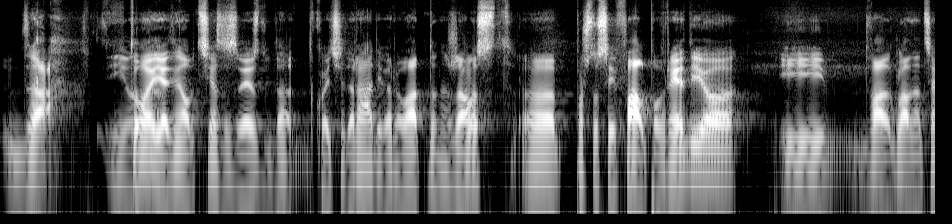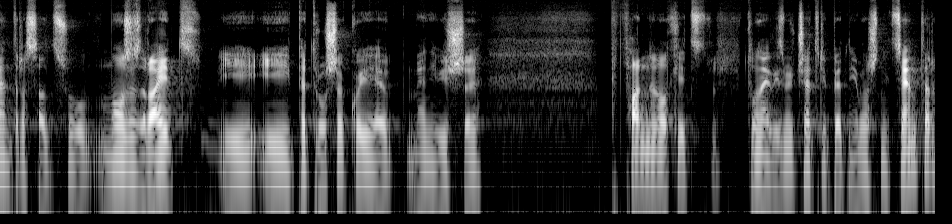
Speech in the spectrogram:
Da, I to je onda- jedina opcija za Zvezdu da, koja će da radi, verovatno, nažalost, uh, pošto se i Fal povredio i dva glavna centra sad su Moses Wright i, i Petrušev koji je meni više pa ne, ok, tu negdje između 4 i 5 nije baš ni centar.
